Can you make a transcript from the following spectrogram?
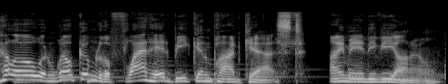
Hello, and welcome to the Flathead Beacon Podcast. I'm Andy Viano.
